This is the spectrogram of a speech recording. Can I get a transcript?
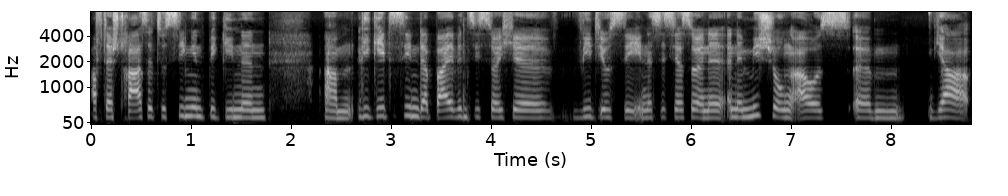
auf der Straße zu singen beginnen. Ähm, wie geht es Ihnen dabei, wenn Sie solche Videos sehen? Es ist ja so eine, eine Mischung aus ähm, ja,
